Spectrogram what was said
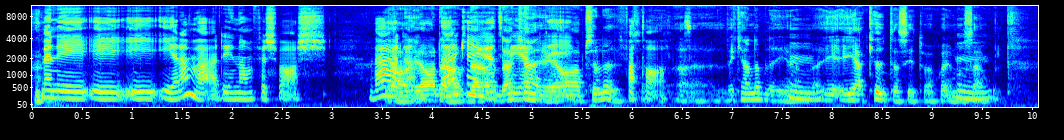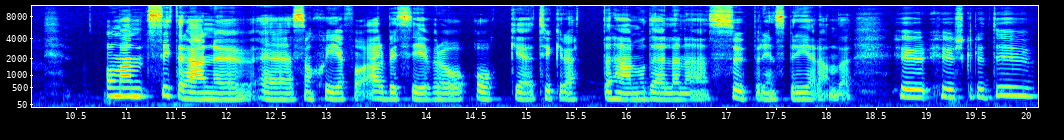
Men i, i, i eran värld, inom försvarsvärlden, där, kan ju ett fel kan, bli ja, absolut. fatalt. Eh, Det kan det bli Mm. i, i akuta situationer Mm. särskilt. Om man sitter här nu eh, som chef och arbetsgivare och, och eh, tycker att den här modellen är superinspirerande. Hur, hur skulle du,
